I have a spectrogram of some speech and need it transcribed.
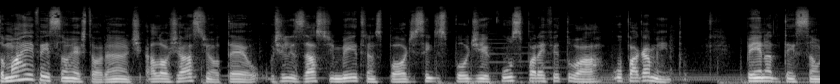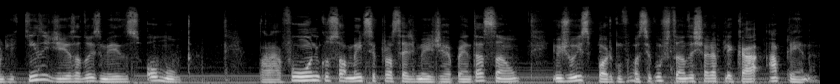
Tomar refeição em restaurante, alojar-se em hotel, utilizar-se de meio de transporte sem dispor de recursos para efetuar o pagamento. Pena de detenção de 15 dias a 2 meses ou multa. Parágrafo único, somente se procede meio de representação e o juiz pode, conforme a circunstância, deixar de aplicar a pena.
